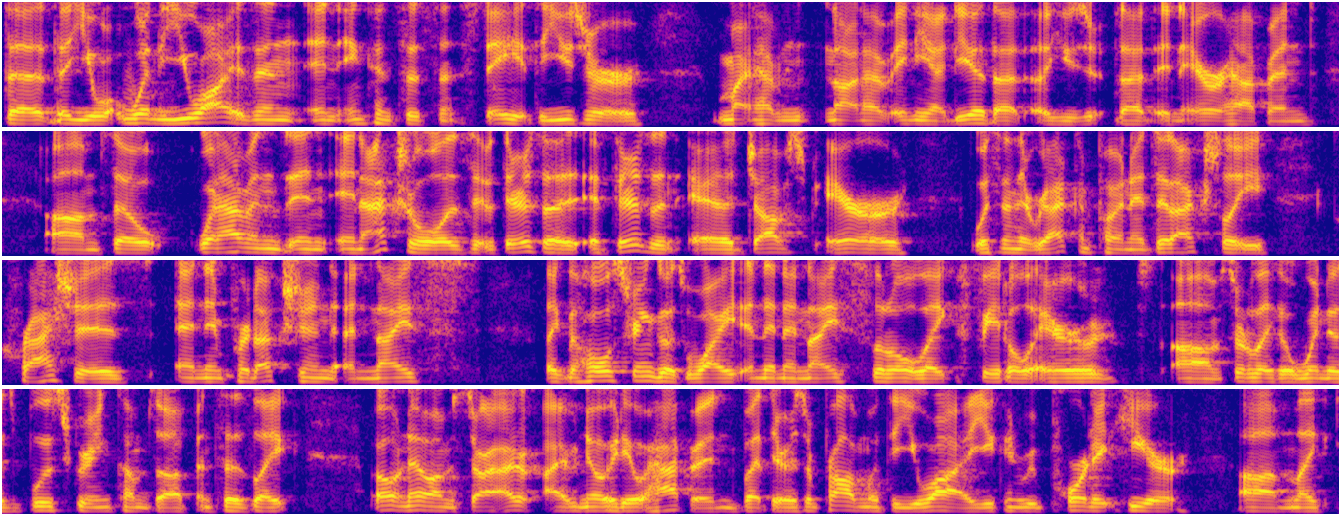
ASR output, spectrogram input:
the the when the UI is in an inconsistent state, the user might have not have any idea that a user that an error happened. Um, so what happens in, in actual is if there's a if there's an, a JavaScript error within the React components, it actually crashes, and in production, a nice like the whole screen goes white, and then a nice little like fatal error, um, sort of like a Windows blue screen comes up and says like, "Oh no, I'm sorry, I, I have no idea what happened, but there's a problem with the UI. You can report it here. Um, like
